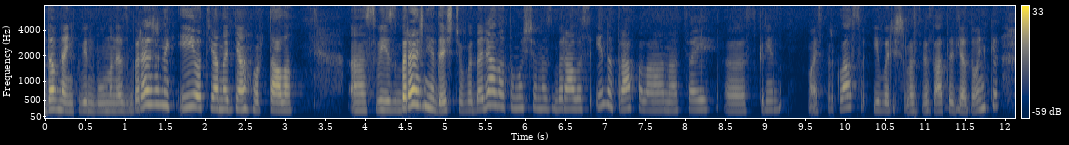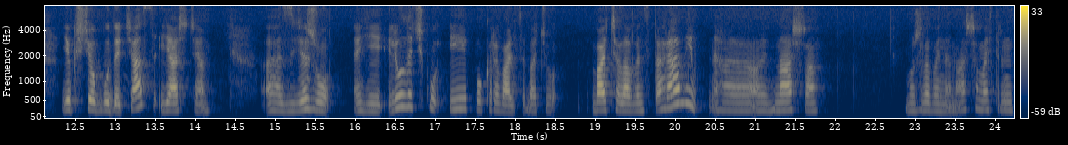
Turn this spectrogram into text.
Давненько він був у мене збережений, і от я на днях гортала свої збереження, дещо видаляла, тому що не збиралося, і натрапила на цей е, скрін майстер-класу і вирішила зв'язати для доньки. Якщо буде час, я ще е, зв'яжу їй люлечку і покривальце. Бачу, бачила в інстаграмі е, наша. Можливо, не наша майстриня.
